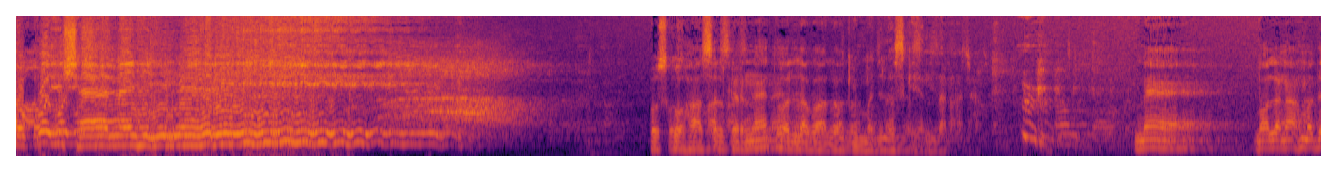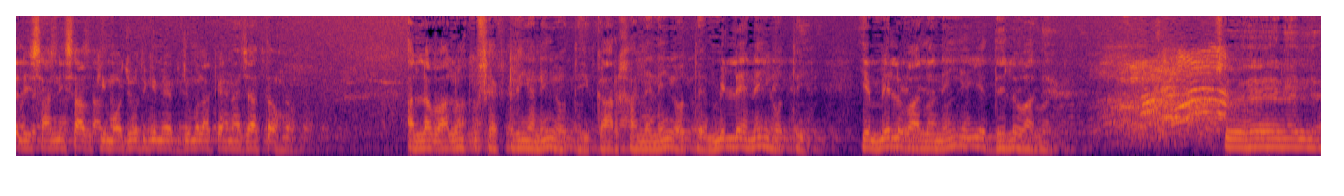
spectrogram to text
تو کوئی شے نہیں میری۔ اس کو حاصل کرنا ہے تو اللہ والوں کی مجلس کے اندر آ جا۔ میں مولانا احمد علی ثانی صاحب کی موجودگی میں ایک جملہ کہنا چاہتا ہوں۔ اللہ والوں کی فیکٹریاں نہیں ہوتی، کارخانے نہیں ہوتے، ملیں نہیں ہوتی۔ یہ مل والے نہیں ہیں یہ دل والے ہیں۔ سبحان اللہ۔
